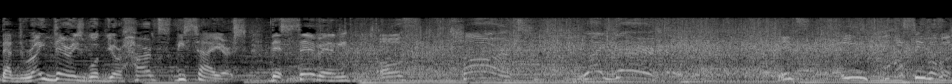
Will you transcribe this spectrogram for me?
that right there is what your heart desires. The seven of hearts. Right there. It's impossible.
